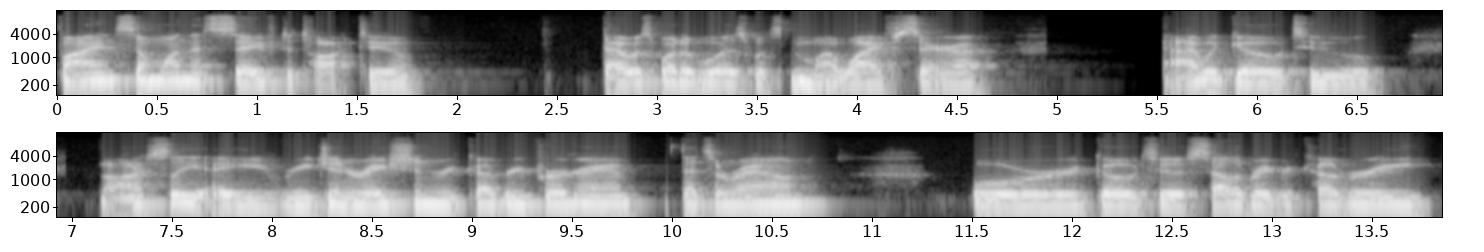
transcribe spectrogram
find someone that's safe to talk to. That was what it was with my wife Sarah. I would go to honestly a regeneration recovery program that's around or go to celebrate recovery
